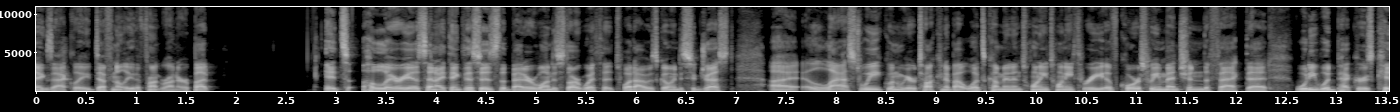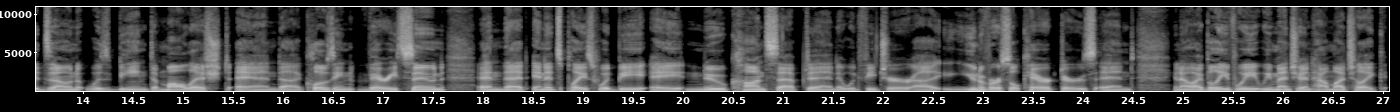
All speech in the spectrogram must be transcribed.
Exactly. Definitely the front runner. But it's hilarious. And I think this is the better one to start with. It's what I was going to suggest. Uh, last week, when we were talking about what's coming in 2023, of course, we mentioned the fact that Woody Woodpecker's Kid Zone was being demolished and uh, closing very soon. And that in its place would be a new concept and it would feature uh, universal characters. And, you know, I believe we, we mentioned how much like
